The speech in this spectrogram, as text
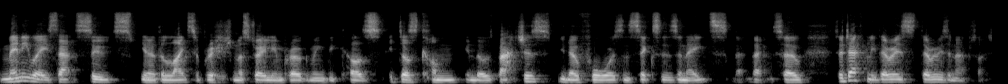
in many ways, that suits you know the likes of British and Australian programming because it does come in those batches, you know, fours and sixes and eights. That, that, so so definitely there is there is an appetite.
